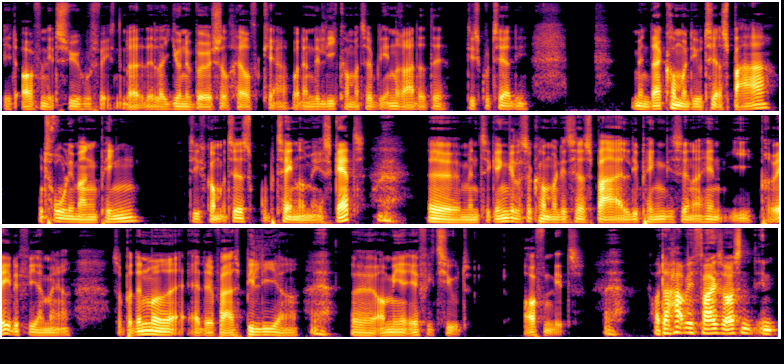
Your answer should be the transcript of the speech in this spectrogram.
et offentligt sygehusvæsen, eller, eller universal healthcare, hvordan det lige kommer til at blive indrettet, det diskuterer de. Men der kommer de jo til at spare utrolig mange penge. De kommer til at skulle betale noget mere i skat, ja. øh, men til gengæld så kommer de til at spare alle de penge, de sender hen i private firmaer. Så på den måde er det faktisk billigere ja. øh, og mere effektivt offentligt. Ja. Og der har vi faktisk også en, en,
